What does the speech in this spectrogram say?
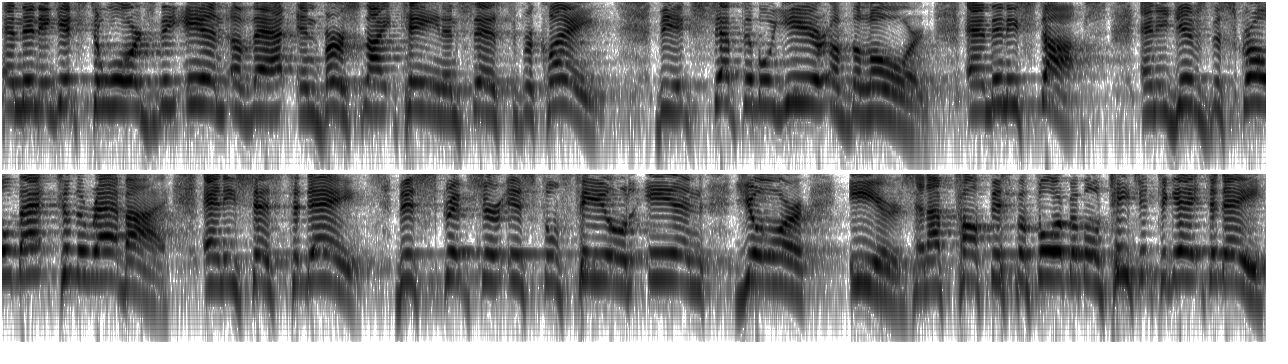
And then he gets towards the end of that in verse 19 and says to proclaim the acceptable year of the Lord. And then he stops and he gives the scroll back to the rabbi and he says, Today, this scripture is fulfilled in your ears. And I've taught this before, but we'll teach it today.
